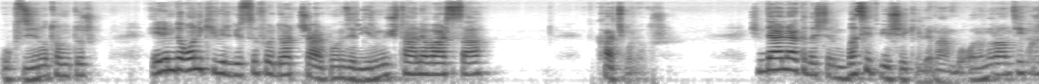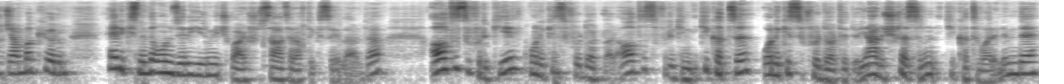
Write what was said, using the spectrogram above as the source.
oksijen atomudur. Elimde 12,04 çarpı 10 üzeri 23 tane varsa kaç mol olur? Şimdi değerli arkadaşlarım basit bir şekilde ben bu oran orantıyı kuracağım. Bakıyorum her ikisinde de 10 üzeri 23 var şu sağ taraftaki sayılarda. 602'ye 1204 var. 602'nin 2 katı 1204 ediyor. Yani şurasının 2 katı var elimde.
